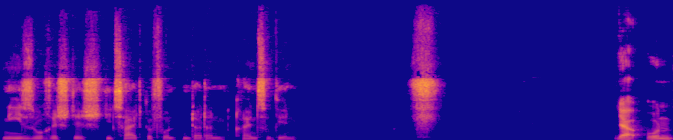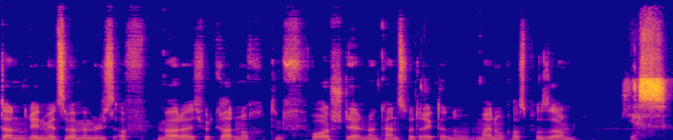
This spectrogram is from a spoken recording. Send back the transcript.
nie so richtig die Zeit gefunden, da dann reinzugehen. Ja, und dann reden wir jetzt über Memories of Murder. Ich würde gerade noch den vorstellen, dann kannst du direkt deine Meinung rausposaunen. Yes.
